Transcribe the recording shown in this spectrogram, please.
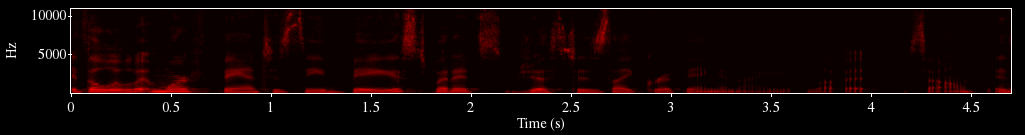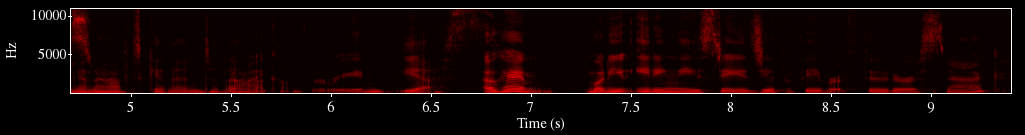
It's a little bit more fantasy based, but it's just as like gripping, and I love it. So I'm it's gonna have to get into that. my comfort read. Yes. Okay, what are you eating these days? Do you have a favorite food or a snack?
